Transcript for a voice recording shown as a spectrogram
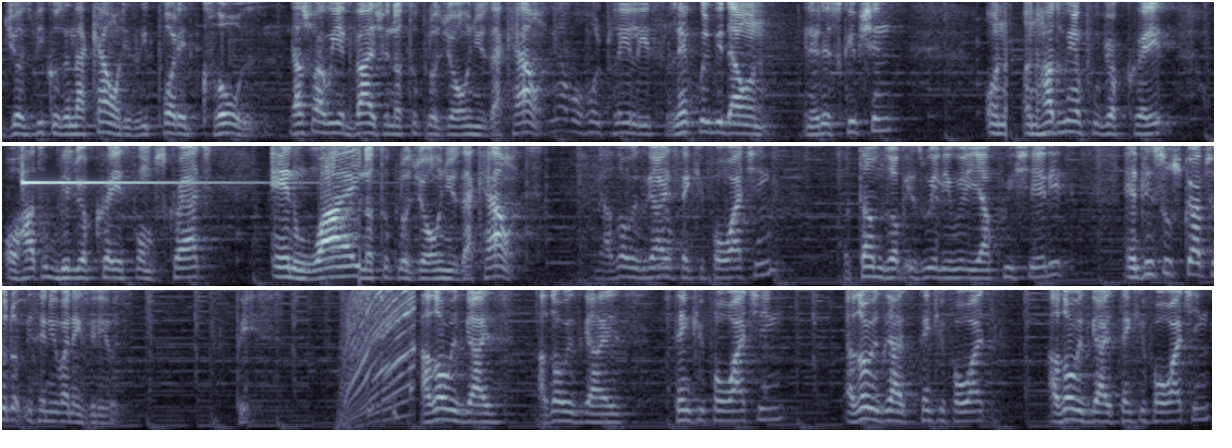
just because an account is reported closed. That's why we advise you not to close your own unused account. We have a whole playlist, link will be down in the description on, on how to improve your credit or how to build your credit from scratch and why not to close your own unused account. As always guys, thank you for watching. A thumbs up is really, really appreciated. And please subscribe so you don't miss any of our next videos. Peace. As always guys, as always guys, thank you for watching. As always guys, thank you for what? As always guys, thank you for watching.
